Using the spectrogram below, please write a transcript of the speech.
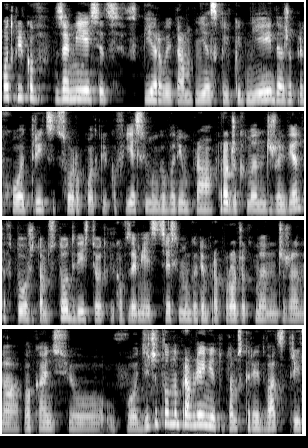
откликов за месяц. В первые там несколько дней даже приходит 30-40 откликов. Если мы говорим про проект менеджера ивентов, тоже там 100-200 откликов за месяц. Если мы говорим про проект менеджера на вакансию в digital направлении, то там скорее 20-30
